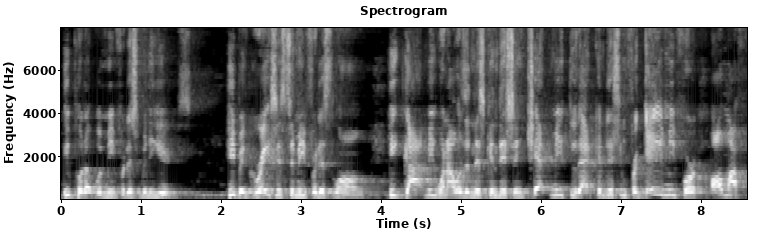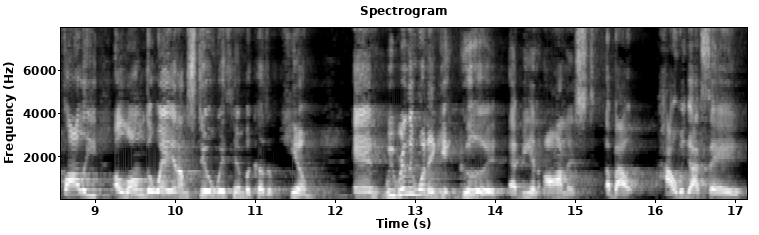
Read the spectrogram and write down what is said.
He put up with me for this many years. He's been gracious to me for this long. He got me when I was in this condition, kept me through that condition, forgave me for all my folly along the way, and I'm still with him because of him. And we really want to get good at being honest about how we got saved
